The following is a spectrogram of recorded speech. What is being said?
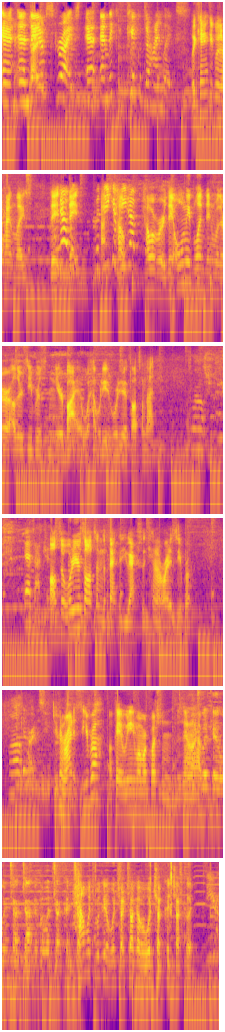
And, and they I- have stripes. And, and they can kick with their hind legs. They can kick with their hind legs. They, I know, they, but, but they uh, can how- beat up. However, they only blend in when there are other zebras nearby. What, what, are you, what are your thoughts on that? Well, that's not true. Also, what are your thoughts on the fact that you actually cannot ride a zebra? Well, You can ride a zebra? Okay, we need one more question. Does anyone How much have? wood could a woodchuck chuck if a woodchuck could How much wood could a woodchuck chuck if a woodchuck could chuck could? zero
